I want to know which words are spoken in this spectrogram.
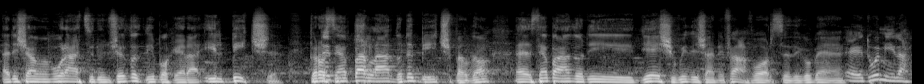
eh, diciamo a Murazzi di un certo tipo che era il Beach, però The stiamo Beach. parlando The Beach, pardon, eh, stiamo parlando di 10-15 anni fa forse, dico bene, Eh, 2000,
